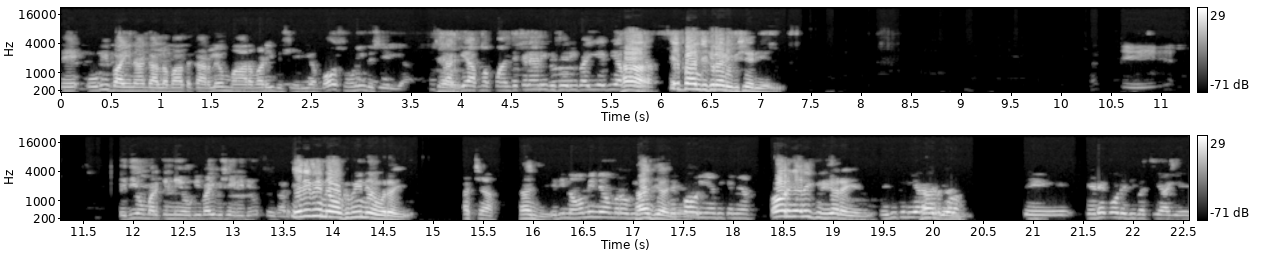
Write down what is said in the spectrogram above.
ਤੇ ਉਹ ਵੀ ਬਾਈ ਨਾਲ ਗੱਲਬਾਤ ਕਰ ਲਿਓ। ਮਾਰਵਾੜੀ ਬਸ਼ੇਰੀ ਆ ਬਹੁਤ ਸੋਹਣੀ ਬਸ਼ੇਰੀ ਆ। ਹਾਂ। ਅੱਗੇ ਆਪਾਂ ਪੰਜ ਕਲਿਆਣੀ ਬਸ਼ੇਰੀ ਬਾਈ ਇਹ ਵੀ ਹਾਂ ਆਪਣੀ ਆ। ਇਹ ਪੰਜ ਕਿਲਾਣੀ ਵਿਸ਼ੇਰੀ ਹੈ ਜੀ। ਇਹਦੀ ਉਮਰ ਕਿੰਨੀ ਹੋਗੀ ਬਾਈ ਬਸ਼ੇਰੀ ਦੀ? ਉੱਥੇ ਖੜ ਇਹਦੀ ਵੀ 9 ਮਹੀਨੇ ਉਮਰ ਹੈ ਜੀ। ਅੱਛਾ। ਹਾਂਜੀ। ਇਹਦੀ 9 ਮਹੀਨੇ ਉਮਰ ਹੋਗੀ ਤੇ ਪੌਰੀਆਂ ਦੀ ਕਿੰਨੇ ਆ ਪੌੜੀਆਂ ਦੀ ਕਲੀਅਰ ਹੈ ਜੀ। ਇਹਦੀ ਕਲੀਅਰ ਆ ਬਿਲਕੁਲ। ਤੇ ਕਿਹੜੇ ਘੋੜੇ ਦੀ ਬੱਚੀ ਆ ਗਈ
